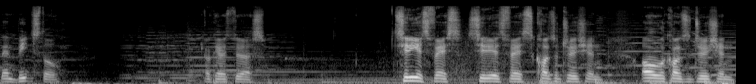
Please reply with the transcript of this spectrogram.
Then beats though. Okay, let's do this. Serious face, serious face, concentration. All the concentration.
